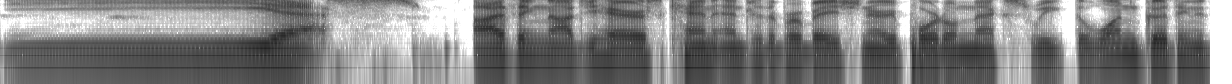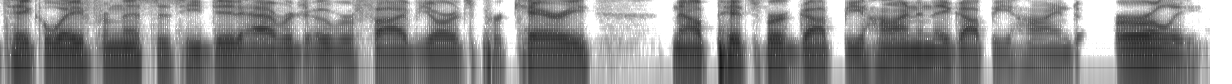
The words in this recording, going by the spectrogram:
Yes. I think Najee Harris can enter the probationary portal next week. The one good thing to take away from this is he did average over five yards per carry. Now, Pittsburgh got behind and they got behind early.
